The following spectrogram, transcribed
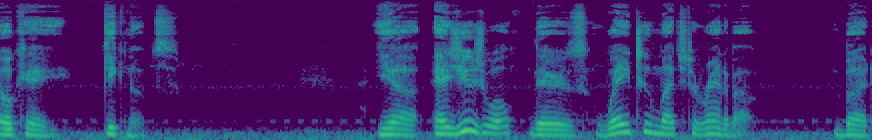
Okay, Geek Notes. Yeah, as usual, there's way too much to rant about. But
